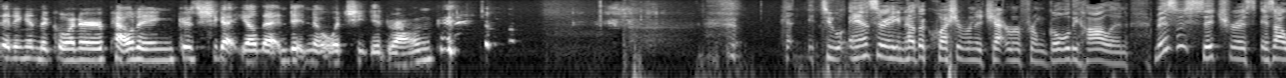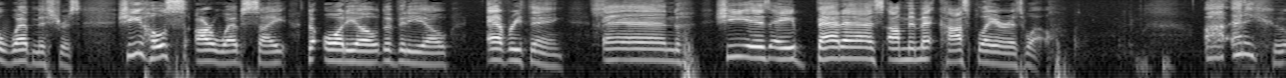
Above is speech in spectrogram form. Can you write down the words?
sitting in the corner pouting because she got yelled at and didn't know what she did wrong. To answer another question from the chat room from Goldie Holland, Mrs. Citrus is our web mistress. She hosts our website, the audio, the video, everything. And she is a badass uh, cosplayer as well. Uh, anywho,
